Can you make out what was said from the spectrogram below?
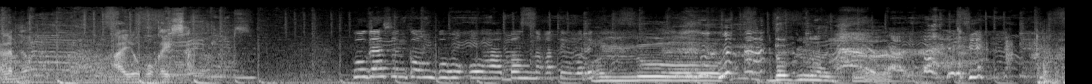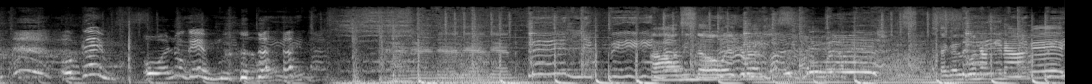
Alam nyo? Ayaw ko kay Silence. Hugasan ko ang buhok ko habang nakatiwarik. o game! O ano game? Amin na ako kay Crush. Tagal ko nang inangin.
